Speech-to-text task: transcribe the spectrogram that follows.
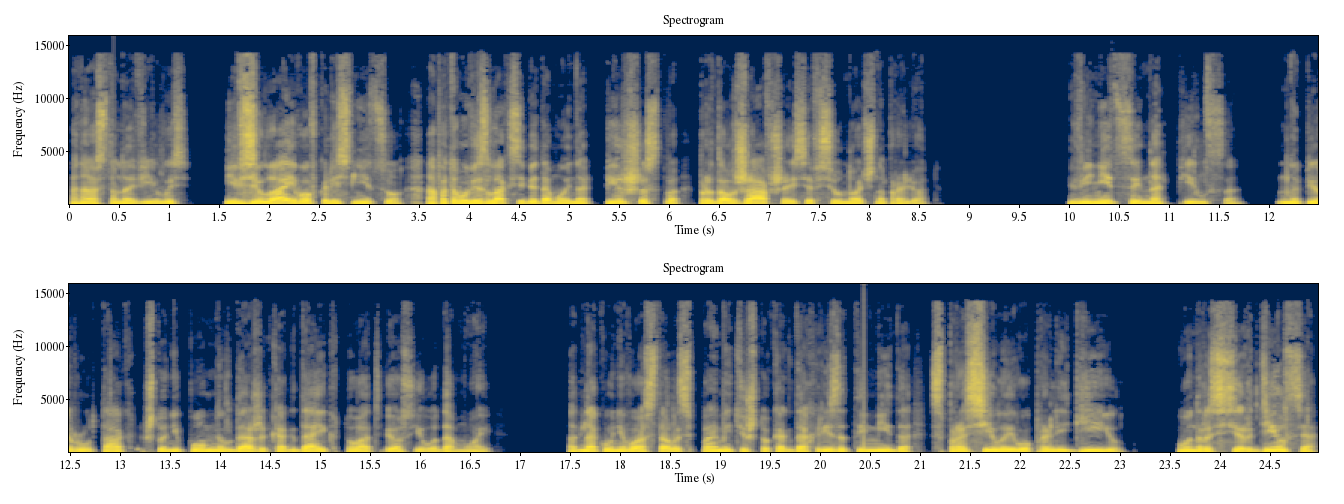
она остановилась и взяла его в колесницу, а потом увезла к себе домой на пиршество, продолжавшееся всю ночь напролет. Вениций напился на перу так, что не помнил даже, когда и кто отвез его домой. Однако у него осталось в памяти, что когда Хризотемида спросила его про Легию, он рассердился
